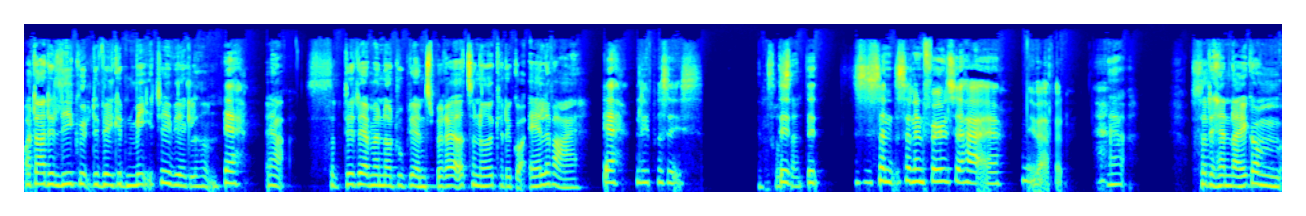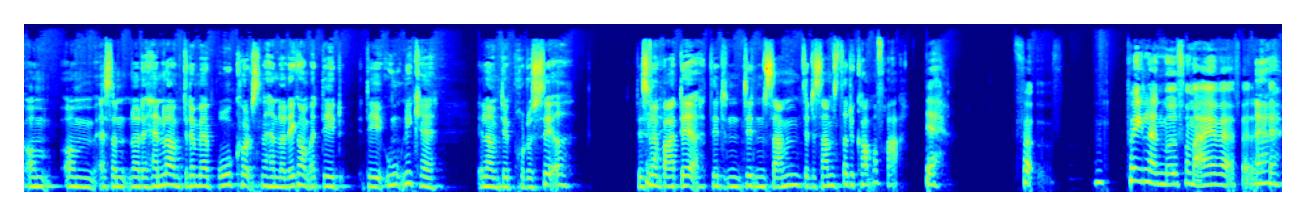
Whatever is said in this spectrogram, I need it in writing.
Og der er det ligegyldigt, hvilket medie i virkeligheden. Ja. ja. Så det der med, når du bliver inspireret til noget, kan det gå alle veje. Ja, lige præcis. Interessant. Det, det, sådan, sådan en følelse har jeg i hvert fald. Ja. Så det handler ikke om, om, om, altså når det handler om det der med at bruge kunsten, handler det ikke om, at det er, det er unika, eller om det er produceret. Det er simpelthen ja. bare der. Det er, den, det, er den samme, det er det samme sted, det kommer fra. Ja. For, på en eller anden måde for mig i hvert fald. Ja.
